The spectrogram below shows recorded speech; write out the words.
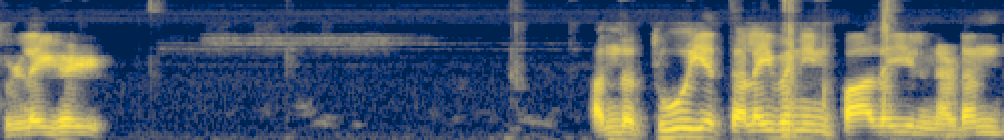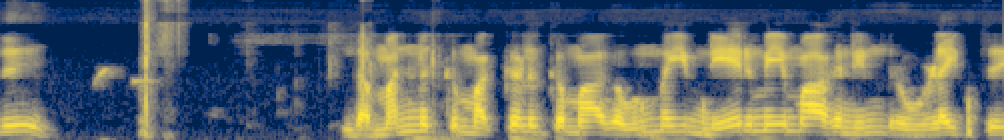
பிள்ளைகள் அந்த தூய தலைவனின் பாதையில் நடந்து இந்த மண்ணுக்கு மக்களுக்குமாக உண்மையும் நேர்மையுமாக நின்று உழைத்து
